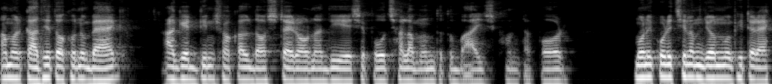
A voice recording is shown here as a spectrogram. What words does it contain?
আমার কাঁধে তখনও ব্যাগ, আগের দিন সকাল দশটায় রওনা দিয়ে এসে পৌঁছালাম অন্তত বাইশ ঘণ্টা পর। মনে করেছিলাম জন্মভিটার এক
